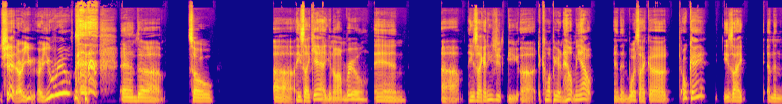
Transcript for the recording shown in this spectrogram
shit? Are you are you real?" and uh, so uh, he's like, "Yeah, you know, I'm real," and um, he's like, "I need you you, uh, to come up here and help me out." And then Boyd's like, "Uh, okay." He's like, and then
